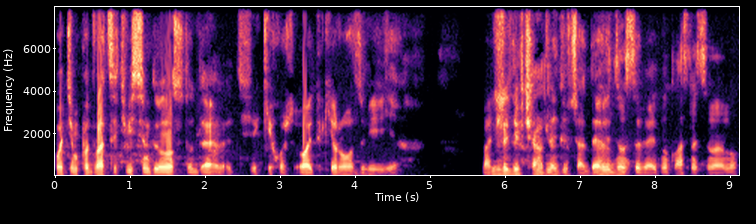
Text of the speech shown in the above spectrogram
Потім по 28,99. Які хоч. Ой, такі розові є. Бачите? Для дівчат. Для дівчат 9,99. Ну класна ціна. Ну,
